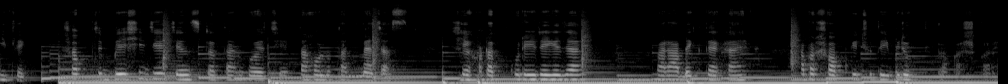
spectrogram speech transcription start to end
ইফেক্ট সবচেয়ে বেশি যে চেঞ্জটা তার হয়েছে, তা হলো তার মেজাজ। সে হঠাৎ করেই রেগে যায়, আবার আবেগ দেখায়, আবার সব কিছুতেই বিরক্তি প্রকাশ করে।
